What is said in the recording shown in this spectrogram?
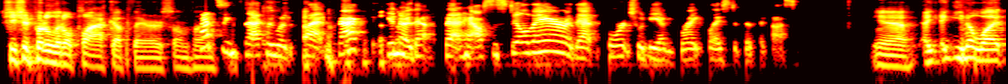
She should put a little plaque up there or something. That's exactly what. In fact, you know that that house is still there. That porch would be a great place to put the costume. Yeah. I, I- you know what,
